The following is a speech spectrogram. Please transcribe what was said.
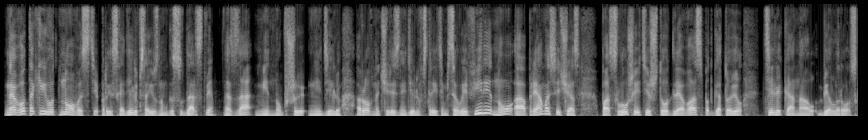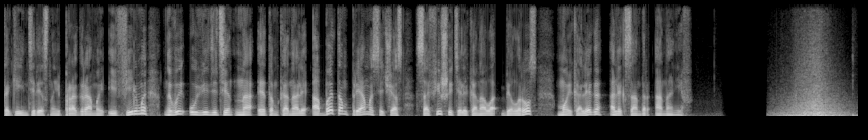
Вот такие вот новости происходили в союзном государстве за минувшую неделю. Ровно через неделю встретимся в эфире. Ну а прямо сейчас послушайте, что для вас подготовил телеканал «Белрос». Какие интересные программы и фильмы вы увидите на этом канале. Об этом прямо сейчас с афишей телеканала «Белрос» мой коллега Александр Ананьев.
